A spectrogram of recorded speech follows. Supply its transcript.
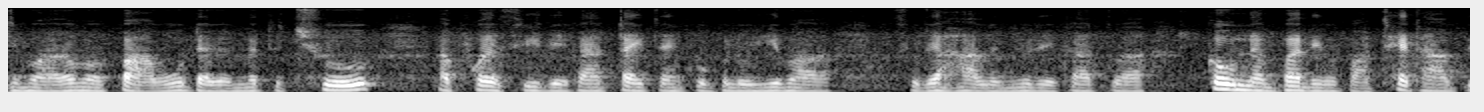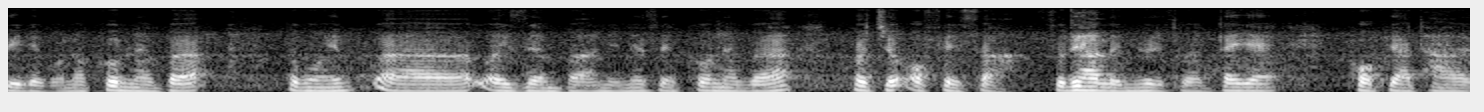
ဒီမှာတော့မပါဘူးဒါပေမဲ့တချို့အဖွဲ့အစည်းတွေကတိုက်တန်ကိုဘလူးရေးပါဆိုတဲ့ဟာလိုမျိုးတွေကသူကကုတ်နံပါတ်တွေပါထည့်ထားပေးတယ်ပေါ့နော်ကုတ်နံပါတ်တမွေအာ example အနေနဲ့ဆိုရင်ကုတ်နံပါတ် project officer ဆိုတဲ့ဟာလိုမျိုးတွေသူကတက်ရိုက် ဖော်ပြထားတာ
